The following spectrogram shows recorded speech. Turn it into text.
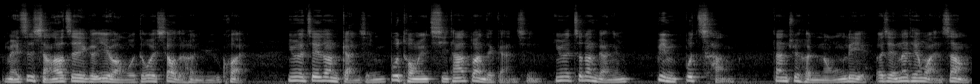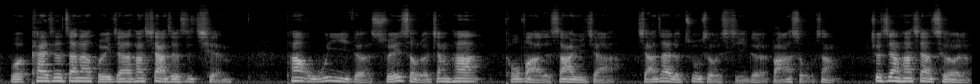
每次想到这个夜晚，我都会笑得很愉快，因为这段感情不同于其他段的感情，因为这段感情并不长。但却很浓烈，而且那天晚上我开车载他回家，他下车之前，他无意的随手的将他头发的鲨鱼夹夹在了助手席的把手上，就这样他下车了。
